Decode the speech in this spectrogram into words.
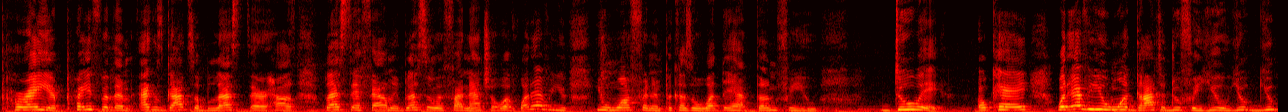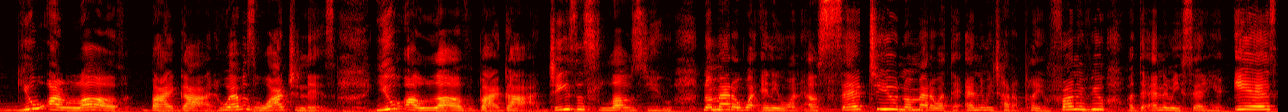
prayer, pray for them. Ask God to bless their health, bless their family, bless them with financial wealth, whatever you, you want for them because of what they have done for you. Do it okay whatever you want god to do for you you you you are loved by god. Whoever's watching this you are loved by god. Jesus loves you no matter what anyone else said to you no matter what the enemy tried to play in front of you what the enemy said in your ears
